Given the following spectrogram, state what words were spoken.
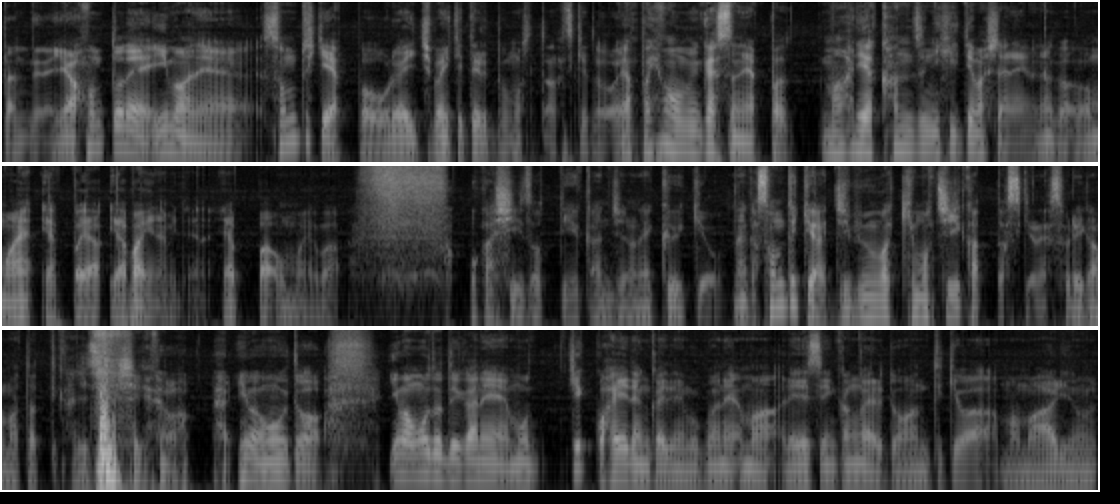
たんでね。いや、ほんとね、今ね、その時はやっぱ俺は一番いけてると思ってたんですけど、やっぱ今思い返すとね、やっぱ周りは完全に引いてましたね。なんかお前、やっぱやばいなみたいな。やっぱお前は、おかしいぞっていう感じのね、空気を。なんかその時は自分は気持ちいいかったっすけどね、それがまたって感じでしたけど、今思うと、今思うとというかね、もう結構早い段階で、ね、僕はね、まあ冷静に考えると、あの時は、まあ周りの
